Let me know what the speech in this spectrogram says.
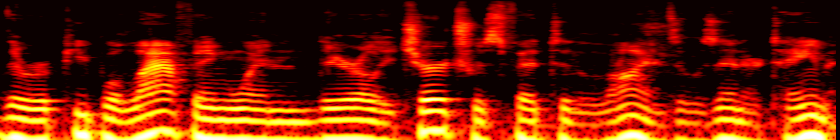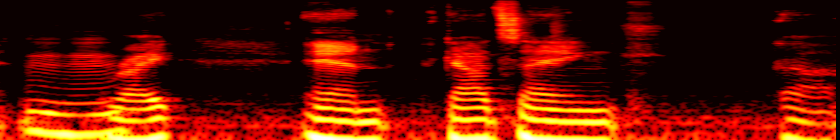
there were people laughing when the early church was fed to the lions. It was entertainment Mm-hmm. right? And God saying, uh,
